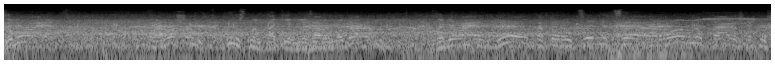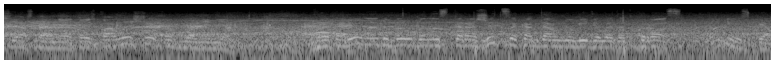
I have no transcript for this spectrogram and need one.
Забивает хорошим, вкусным таким низовым ударом. Забивает гол, который ценится ровно так же, как и все остальные. То есть повыше футбольный мир. Вратарю надо было бы насторожиться, когда он увидел этот кросс, но не успел.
